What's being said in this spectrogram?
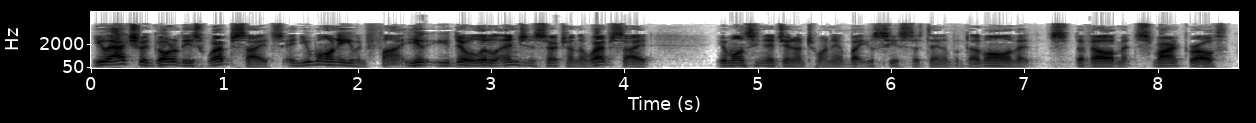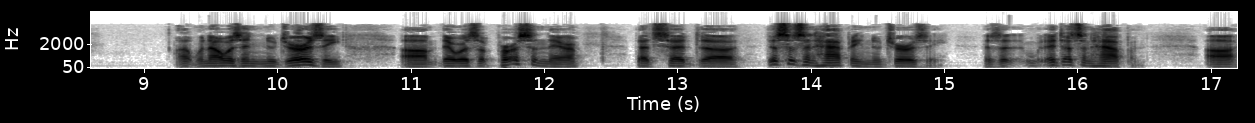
You actually go to these websites and you won't even find, you, you do a little engine search on the website, you won't see the Agenda 20, but you'll see sustainable development, development, smart growth. Uh, when I was in New Jersey, um, there was a person there that said, uh, this isn't happening in New Jersey. It doesn't happen. Uh,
